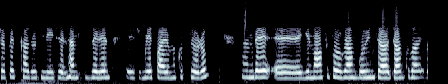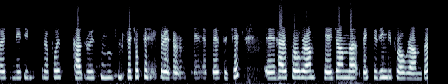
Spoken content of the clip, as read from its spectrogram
Trapez kadro dinleyicilerin hem sizlerin e, Cumhuriyet Bayramı'nı kutluyorum. Hem de e, 26 program boyunca can kulağıyla dinlediğimiz Trapez kadrosunuz size çok teşekkür ediyorum Zeynep Seçik. E, her program heyecanla beklediğim bir programdı.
